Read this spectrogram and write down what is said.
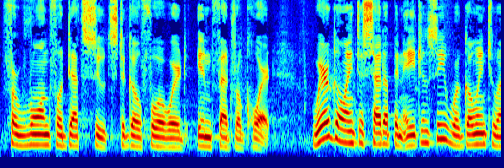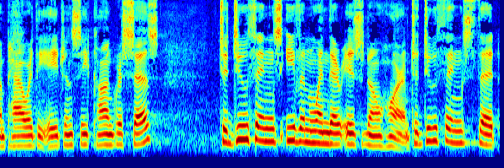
for wrongful death suits to go forward in federal court. We're going to set up an agency, we're going to empower the agency, Congress says, to do things even when there is no harm, to do things that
